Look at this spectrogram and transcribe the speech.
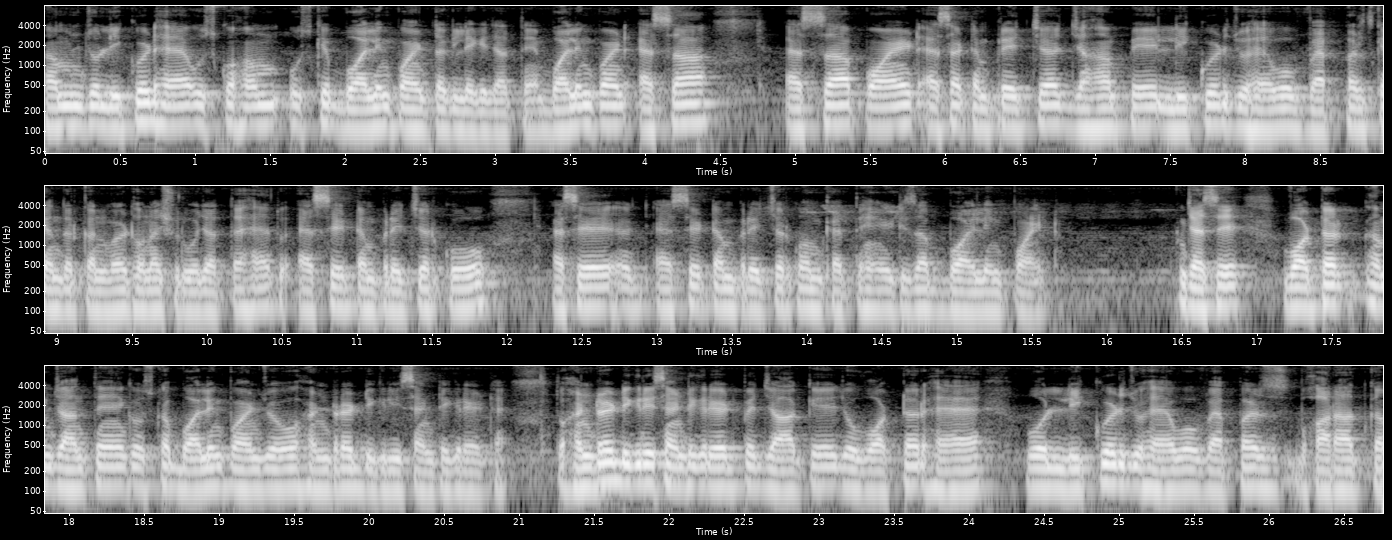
हम जो लिक्विड है, उसको हम उसके बॉइलिंग पॉइंट तक लेके जाते हैं। बॉइलिंग पॉइंट ऐसा ऐसा पॉइंट ऐसा टेम्परेचर जहाँ पे लिक्विड जो है वो वेपर्स के अंदर कन्वर्ट होना शुरू हो जाता है तो ऐसे टेम्परेचर को, ऐसे ऐसे टेम्परेचर को हम कहते हैं it is a boiling point जैसे वाटर हम जानते हैं कि उसका बॉइलिंग पॉइंट जो है वो हंड्रेड डिग्री सेंटीग्रेड है. तो हंड्रेड डिग्री सेंटीग्रेड पे जाके जो वाटर है, वो लिक्विड जो है वो वेपर्स बुखारात का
